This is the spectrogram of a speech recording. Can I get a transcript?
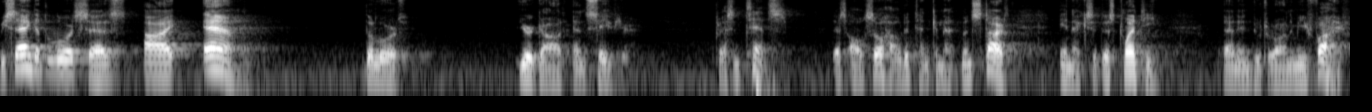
We sang that the Lord says, I am the Lord your God and Savior. Present tense. That's also how the Ten Commandments start in Exodus 20 and in Deuteronomy 5.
